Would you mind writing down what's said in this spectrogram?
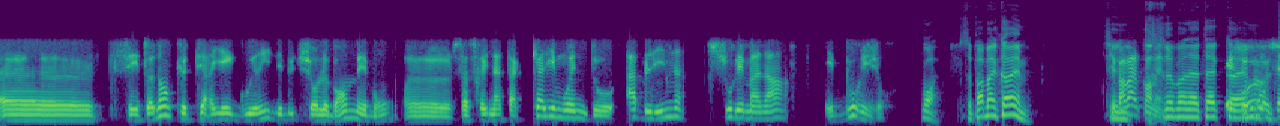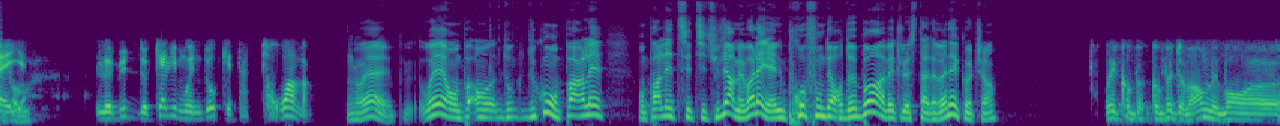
Euh, c'est étonnant que Terrier Gouiri débute sur le banc, mais bon, euh, ça serait une attaque Kalimwendo, Ablin, Soulemana et Bourigeau. Bon, c'est pas mal quand même. C'est pas mal quand même. Très bonne attaque quand et même. le but de Kalimwendo qui est à 3-20. Ouais, ouais donc du coup on parlait, on parlait de ses titulaires, mais voilà, il y a une profondeur de banc avec le Stade Rennais, coach. Hein. Oui, complètement, mais bon, euh,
